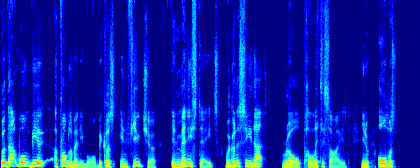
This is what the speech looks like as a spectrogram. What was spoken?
But that won't be a, a problem anymore because in future, in many states, we're going to see that role politicized, you know, almost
